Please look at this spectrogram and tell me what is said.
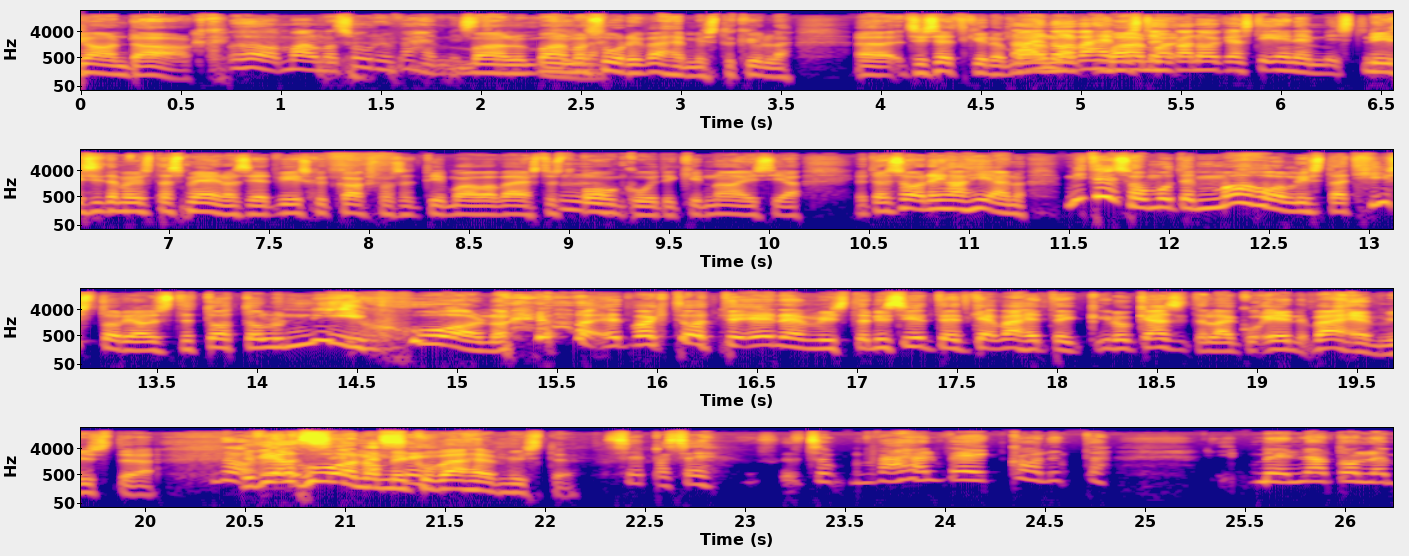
Jean d'Arc. Oh, maailman suurin vähemmistö. Maailman, maailman suuri vähemmistö kyllä. Äh, siis hetkinen, maailman, vähemmistö, maailman, joka on oikeasti enemmistö. Niin, sitä mä just tässä meinasin, että 52 prosenttia maailman väestöstä mm. on kuitenkin naisia. Joten se on ihan hieno. Miten se on muuten mahdollista, että historiallisesti te olette ollut niin huonoja, että vaikka te olette enemmistö, niin silti että vähemmistö käsitellään kuin en, vähemmistöä. No, ja vielä huonommin se. kuin vähemmistö. Sepä se. se vähän veikkaan, että mennään tuonne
